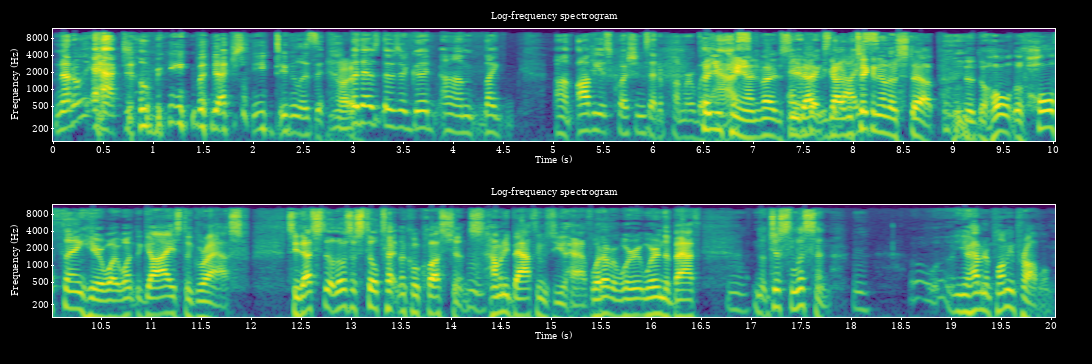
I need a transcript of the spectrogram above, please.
not only act, but actually you do listen. Right. But those those are good, um, like um, obvious questions that a plumber would But you ask. can. But see that guy. We'll ice. take another step. the, the whole the whole thing here. What I want the guys to grasp. See, that's still those are still technical questions. Mm. How many bathrooms do you have? Whatever. We're we're in the bath. No, just listen. Mm. You're having a plumbing problem.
